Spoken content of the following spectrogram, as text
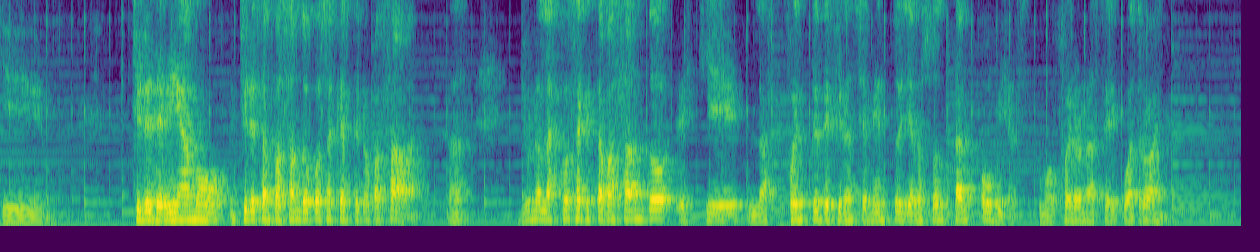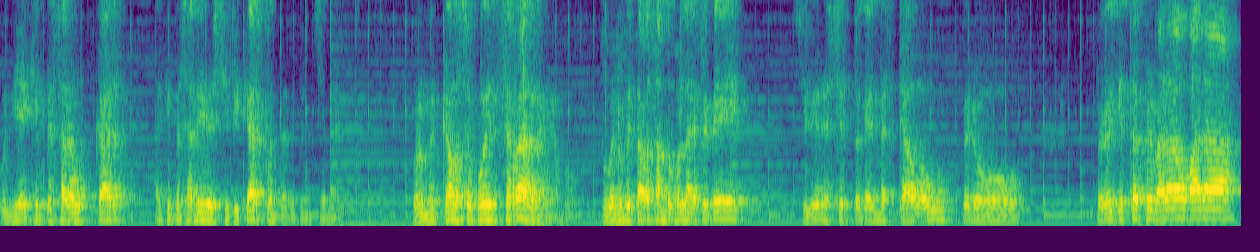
que Chile teníamos, en Chile están pasando cosas que antes no pasaban. ¿ah? Y una de las cosas que está pasando es que las fuentes de financiamiento ya no son tan obvias como fueron hace cuatro años. Hoy día hay que empezar a buscar, hay que empezar a diversificar fuentes de financiamiento. Porque los mercados se pueden cerrar, digamos. Tú ves lo que está pasando con la FP, si bien es cierto que hay mercado aún, pero, pero hay que estar preparado para,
